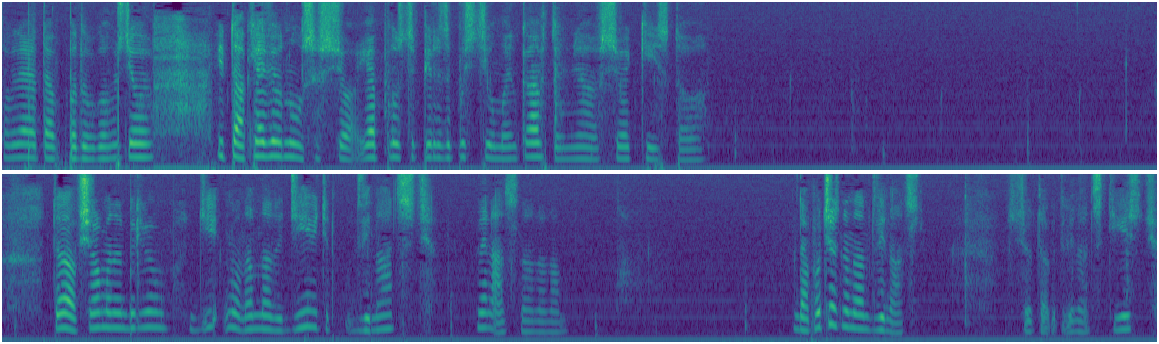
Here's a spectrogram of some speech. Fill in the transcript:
Тогда я так по-другому сделаю. Итак, я вернулся, все. Я просто перезапустил Майнкрафт, и у меня все окей стало. Так, сейчас мы наберем... Ну, нам надо 9, 12. 12 надо нам. Да, получается нам надо 12. Все, так, 12 есть.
